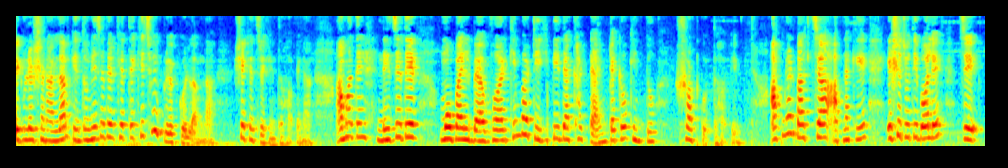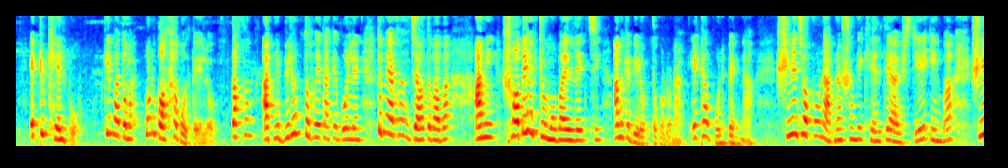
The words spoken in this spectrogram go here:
রেগুলেশন আনলাম, কিন্তু নিজেদের ক্ষেত্রে কিছুই প্রয়োগ করলাম না। সেক্ষেত্রে কিন্তু হবে না। আমাদের নিজেদের মোবাইল ব্যবহার কিংবা টিভি দেখার টাইমটাকেও কিন্তু শর্ট করতে হবে। আপনার বাচ্চা আপনাকে এসে যদি বলে যে একটু খেলব, কিংবা তোমার কোনো কথা বলতে এলো, তখন আপনি বিরক্ত হয়ে তাকে বললেন, তুমি এখন যাও তো বাবা, আমি সবে একটু মোবাইল দেখছি, আমাকে বিরক্ত করো না। এটা বলবেন না। সে যখন আপনার সঙ্গে খেলতে আসছে, কিংবা সে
